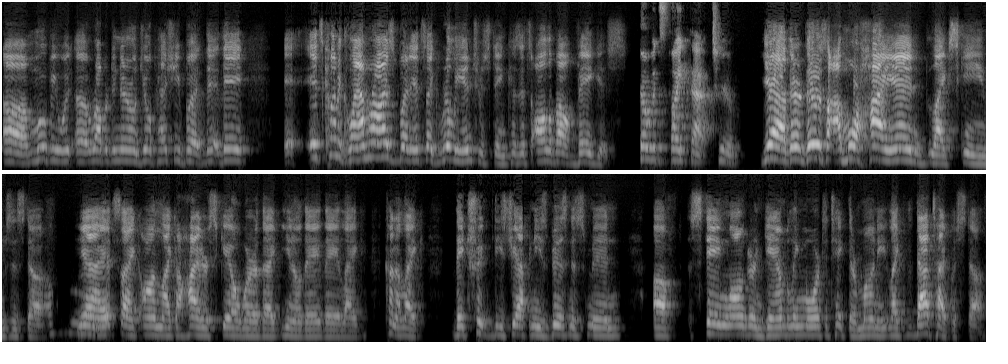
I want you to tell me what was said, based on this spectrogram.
uh movie with uh, Robert De Niro and Joe Pesci. But they they it's kind of glamorized, but it's like really interesting because it's all about Vegas. So it's like that too. Yeah, there there's a more high end like schemes and stuff. Oh. Yeah, it's like on like a higher scale where like you know they they like kind of like they trick these Japanese businessmen of staying longer and gambling more to take their money, like that type of stuff.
